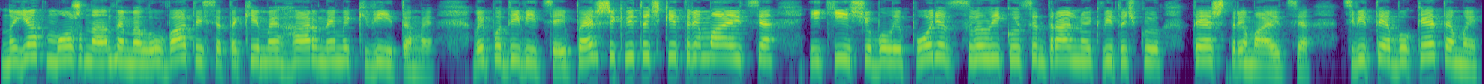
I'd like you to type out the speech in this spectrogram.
Ну, як можна не милуватися такими гарними квітами? Ви подивіться, і перші квіточки тримаються, і ті, що були поряд з великою центральною квіточкою, теж тримаються. Цвіте букетами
